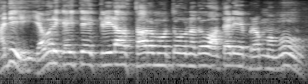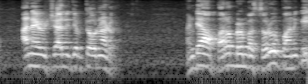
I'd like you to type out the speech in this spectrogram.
అది ఎవరికైతే క్రీడా స్థానమవుతూ ఉన్నదో అతడే బ్రహ్మము. అనే విషయాన్ని చెప్తూ ఉన్నాడు. అంటే ఆ పరబ్రహ్మ స్వరూపానికి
